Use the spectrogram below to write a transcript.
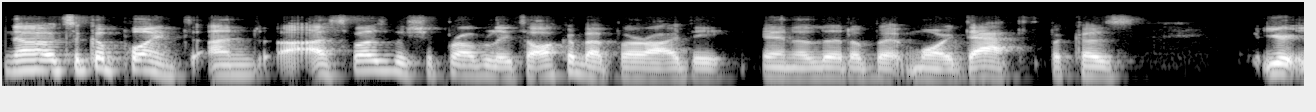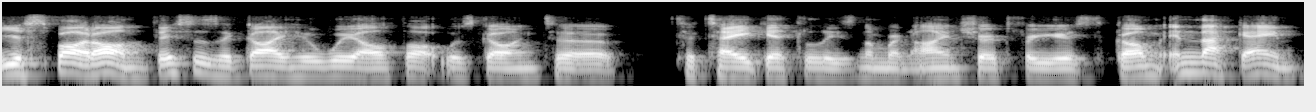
No, it's a good point, and I suppose we should probably talk about Berardi in a little bit more depth because you're you're spot on. This is a guy who we all thought was going to to take Italy's number nine shirt for years to come. In that game,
